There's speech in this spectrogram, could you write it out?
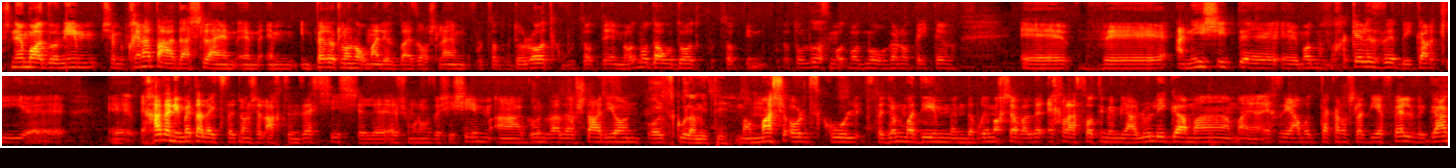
שני מועדונים שמבחינת האהדה שלהם הם, הם אימפריות לא נורמליות באזור שלהם, קבוצות גדולות, קבוצות מאוד מאוד אהודות, קבוצות עם קבוצות אהודות מאוד מאוד מאורגנות היטב. אה, ואני אישית אה, אה, מאוד מאוד מחכה לזה, בעיקר כי אחד, אני מת על האיצטדיון של Achtzehn Sechzig של 1860, הגרונוולדר שטדיון. old school אמיתי. ממש old school, איצטדיון מדהים, הם מדברים עכשיו על איך לעשות אם הם יעלו ליגה, מה, מה, איך זה יעמוד בתקנות של ה-DFL וגג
